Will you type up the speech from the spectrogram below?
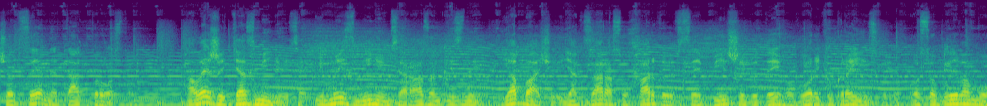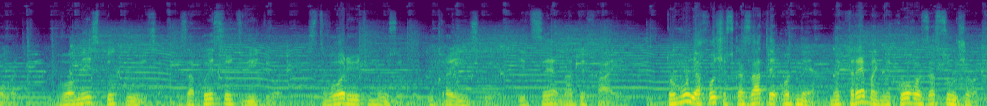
що це не так просто. Але життя змінюється, і ми змінюємося разом із ним. Я бачу, як зараз у Харкові все більше людей говорить українською, особливо молодь. Вони спілкуються, записують відео, створюють музику українською, і це надихає. Тому я хочу сказати одне: не треба нікого засуджувати.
